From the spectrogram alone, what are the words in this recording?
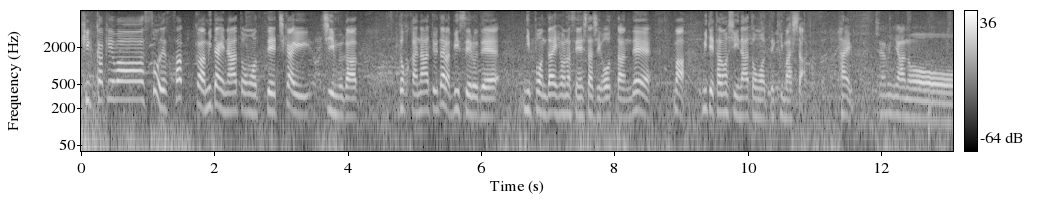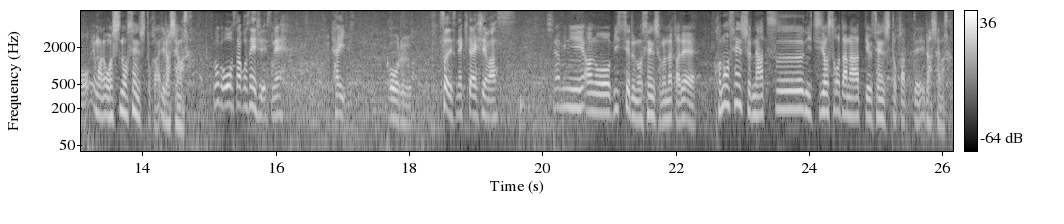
きっかけはそうです。サッカー見たいなと思って近いチームがどこかなって見たらヴィッセルで日本代表の選手たちがおったんでまあ見て楽しいなと思って来ました。はい。ちなみにあの今の推しの選手とかいらっしゃいますか？僕大迫選手ですね。はい。ゴール。そうですね期待してます。ちなみにあのヴィッセルの選手の中でこの選手夏に強そうだなっていう選手とかっていらっしゃいますか？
